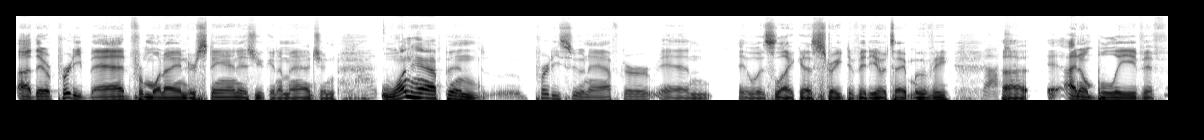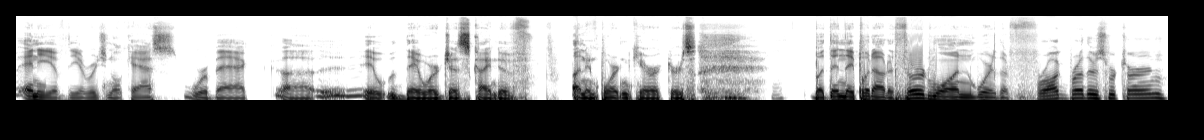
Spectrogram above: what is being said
Uh, they were pretty bad, from what I understand, as you can imagine. One happened pretty soon after, and it was like a straight to video type movie. Gotcha. Uh, I don't believe if any of the original casts were back, uh, it, they were just kind of unimportant characters. But then they put out a third one where the Frog Brothers return,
